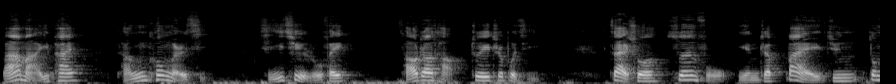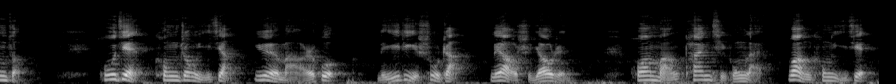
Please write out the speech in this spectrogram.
把马一拍，腾空而起，骑去如飞。曹昭讨追之不及。再说孙府引着败军东走，忽见空中一将跃马而过，离地数丈，料是妖人，慌忙攀起弓来，望空一箭。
